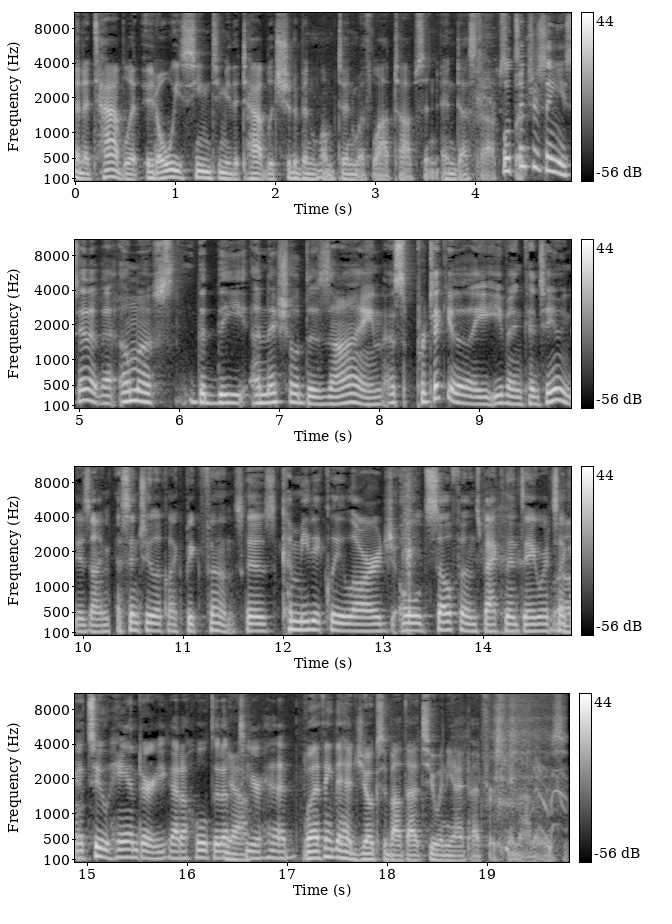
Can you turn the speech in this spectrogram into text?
than a tablet. It always seemed to me that tablets should have been lumped in with laptops and, and desktops. Well, it's but, interesting you say that, that almost the, the initial design, as particularly even continuing design, essentially look like big phones. Those comedically large old cell phones back in the day where it's well, like a two hander, you got to hold it up yeah. to your head. Well, I think they had jokes about that too when the iPad first came out. It was,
